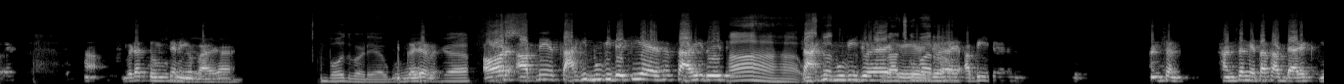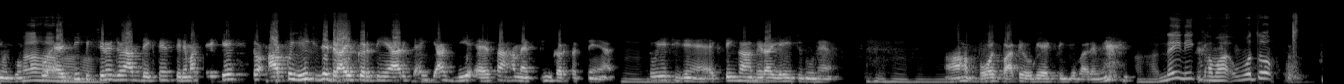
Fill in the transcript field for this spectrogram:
हाँ बेटा तुमसे नहीं हो पाएगा। बहुत बढ़िया गजब और आपने शाहिद मूवी देखी है ऐसा शाहिद हाँ हाँ हाँ शाहिद मूवी जो है जो है अभी जो है हंसन मेहता साहब डायरेक्ट किए उनको। हाँ, तो हाँ, ऐसी हाँ, पिक्चरें जो आप देखते हैं सिनेमा देख के तो आपको यही चीज़ें ड्राइव करती हैं यार यार ये ऐसा हम एक्टिंग कर सकते हैं यार। हम्म, तो ये हम्म। चीज़ें हैं। एक्टिंग का मेरा यही जुनून है। हाँ बहुत बातें हो गई एक्टिंग के बारे में। हाँ नहीं नहीं कमा वो तो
